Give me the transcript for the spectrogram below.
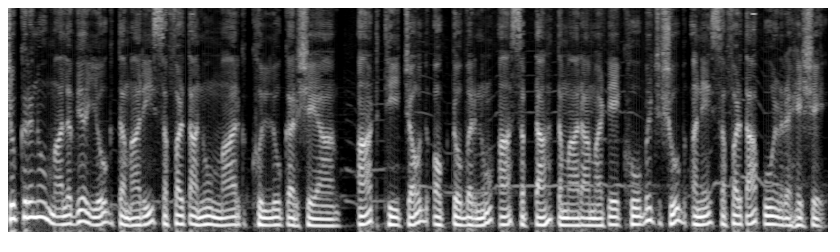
શુક્રનો માલવ્ય યોગ તમારી સફળતાનું માર્ગ ખુલ્લું કરશે. આ આઠથી ચૌદ ઓક્ટોબરનું આ સપ્તાહ તમારા માટે ખૂબ જ શુભ અને સફળતાપૂર્ણ રહેશે.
